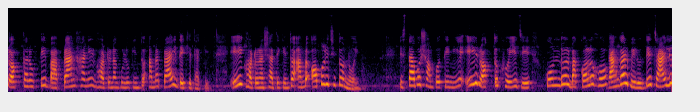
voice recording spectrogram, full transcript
রক্তারক্তি বা প্রাণহানির ঘটনাগুলো কিন্তু আমরা প্রায় দেখে থাকি। এই ঘটনার সাথে কিন্তু আমরা অপরিচিত নই। স্থাবর সম্পত্তি নিয়ে এই রক্তক্ষয়ী যে কোন্ডল বা কলহ দাঙ্গার বিরুদ্ধে চাইলে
